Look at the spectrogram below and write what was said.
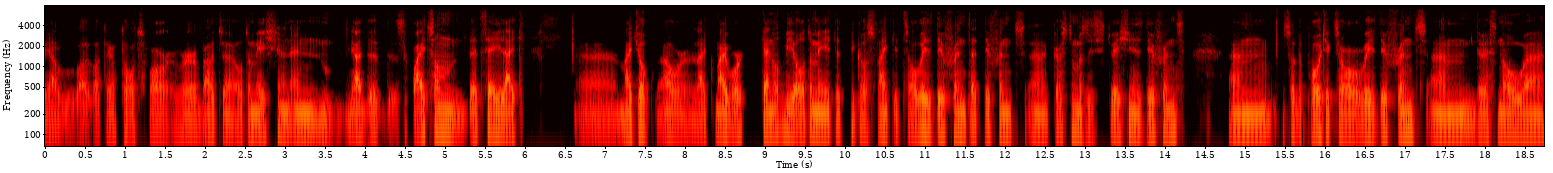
yeah, what, what, their thoughts were, were about uh, automation. And yeah, there's quite some that say like, uh, my job or like my work cannot be automated because like it's always different at different uh, customers. The situation is different. Um, so the projects are always different. Um, there is no uh,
